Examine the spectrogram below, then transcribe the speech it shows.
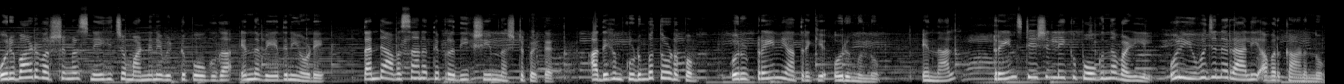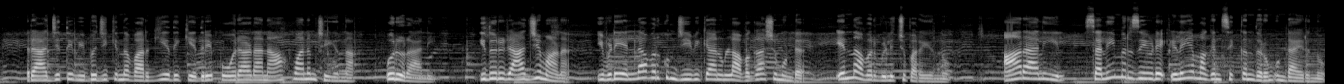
ഒരുപാട് വർഷങ്ങൾ സ്നേഹിച്ച മണ്ണിനെ വിട്ടുപോകുക എന്ന വേദനയോടെ തന്റെ അവസാനത്തെ പ്രതീക്ഷയും നഷ്ടപ്പെട്ട് അദ്ദേഹം കുടുംബത്തോടൊപ്പം ഒരു ട്രെയിൻ യാത്രയ്ക്ക് ഒരുങ്ങുന്നു. എന്നാൽ ട്രെയിൻ സ്റ്റേഷനിലേക്ക് പോകുന്ന വഴിയിൽ ഒരു യുവജന റാലി അവർ കാണുന്നു. രാജ്യത്തെ വിഭജിക്കുന്ന വർഗീയതയ്ക്കെതിരെ പോരാടാൻ ആഹ്വാനം ചെയ്യുന്ന ഒരു റാലി. ഇതൊരു രാജ്യമാണ്. ഇവിടെ എല്ലാവർക്കും ജീവിക്കാനുള്ള അവകാശമുണ്ട് എന്ന് അവർ വിളിച്ചു പറയുന്നു. ആ റാലിയിൽ സലീം മിർസയുടെ ഇളയ മകൻ സിക്കന്ദറും ഉണ്ടായിരുന്നു.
